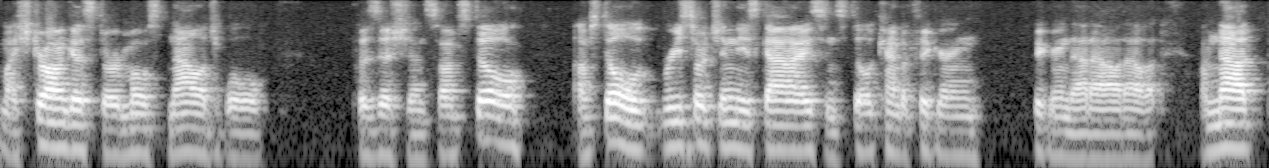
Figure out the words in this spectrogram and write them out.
my strongest or most knowledgeable position. So I'm still I'm still researching these guys and still kind of figuring figuring that out out. I'm not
